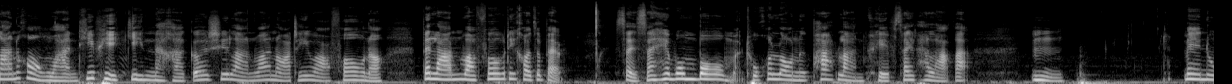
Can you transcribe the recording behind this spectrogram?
ร้านของหวานที่พีกินนะคะ ก็ชื่อร้านว่า Naughty Waffle เนาะเป็นร้านว a ฟเฟิลที่เขาจะแบบ ใส่ไส้ให้บ่มๆมอะทุกคนลองนึกภาพร้านเครปไส้ทะลักอะ อืม เมนู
